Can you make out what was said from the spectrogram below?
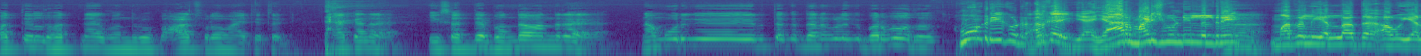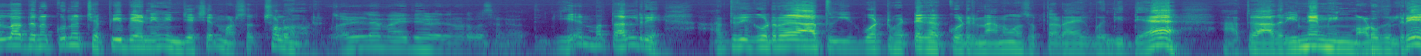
ಹೊತ್ತಿಲ್ದ ಹೊತ್ನ್ಯಾಗ ಬಂದ್ರು ಭಾಳ ಚಲೋ ಮಾಹಿತಿ ತಂದಿ ಯಾಕಂದ್ರೆ ಈಗ ಸದ್ಯ ಬಂದಾವಂದ್ರೆ ನಮ್ಮ ಊರಿಗೆ ಇರ್ತಕ್ಕ ದನಗಳಿಗೆ ಬರ್ಬೋದು. ಹ್ಞೂ ರೀ ಕೊಡ್ರಿ ಅದಕ್ಕೆ ಯಾರು ಮಾಡಿಸ್ಕೊಂಡಿಲ್ಲಲ್ರಿ? ಮೊದಲು ಎಲ್ಲ ದ ಅವು ಎಲ್ಲ ದನಕ್ಕೂ ಚಪ್ಪಿ ಬೇನೆ ಇಂಜೆಕ್ಷನ್ ಮಾಡ್ಸೋದು ಚಲೋ ನೋಡ್ರಿ. ಒಳ್ಳೆ ಮಾಹಿತಿ ಹೇಳಿದೆ ನೋಡಿ ಬಸಣ್ಣ ಇವತ್ತು ಏನು ಮತ್ತು ಅಲ್ರಿ? ಅದ್ರಿ ಕೊಡ್ರೆ ಆತು ಈಗ ಒಟ್ಟು ಹೊಟ್ಟೆಗೆ ಹಾಕ್ಕೊಡ್ರಿ. ನಾನು ಒಂದು ಸ್ವಲ್ಪ ತಡಾಗಿ ಬಂದಿದ್ದೆ. ಆತು ಆದ್ರೆ ಇನ್ನೇಮ್ ಹಿಂಗೆ ಮಾಡೋದಿಲ್ಲ ರೀ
